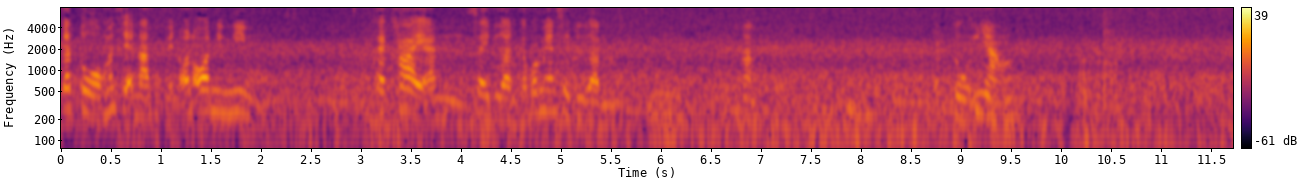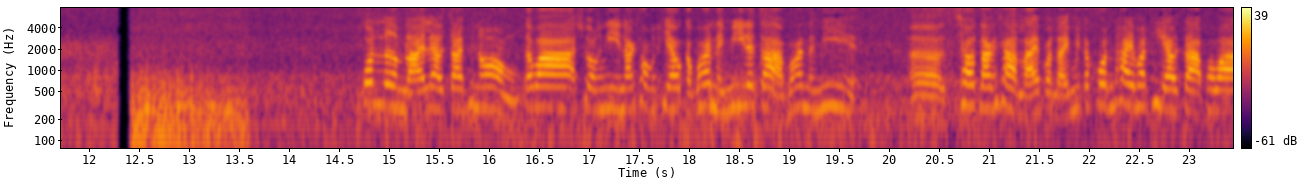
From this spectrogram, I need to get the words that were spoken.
แต่ตัวมันเสียนาจะเป็นอ่อนๆนิ่มๆคล้ายๆอันใส่เดือนกับบอแมนใส่เดือนนั่นตัวอีหยัง คนเริ่มร้ายแล้วจ้าพี่น้อง แต่ว่าช่วงนี้นักท่องเที่ยวกับบ้านไหนมีแล้วจ้าบ้านไหนมีชาวต่างชาติหลายปันไหนมีแต่คนไทยมาเที่ยวจ้าเพราะว่า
